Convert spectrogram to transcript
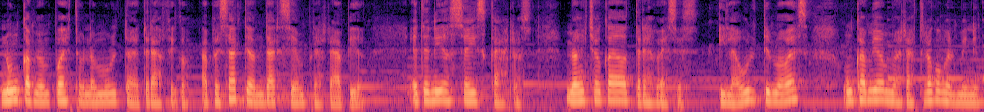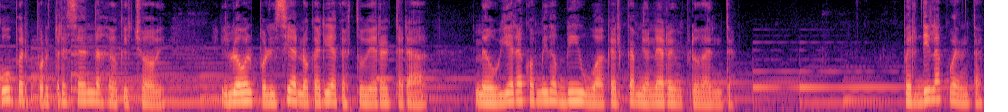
Nunca me han puesto una multa de tráfico, a pesar de andar siempre rápido. He tenido seis carros, me han chocado tres veces y la última vez un camión me arrastró con el Mini Cooper por tres sendas de Okeechobee y luego el policía no quería que estuviera alterada me hubiera comido vivo aquel camionero imprudente. Perdí la cuenta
